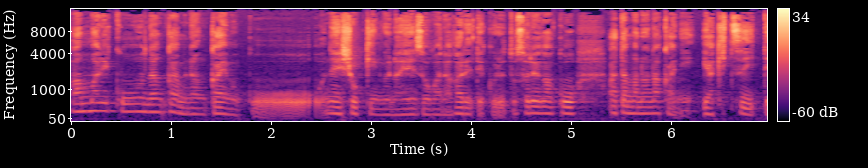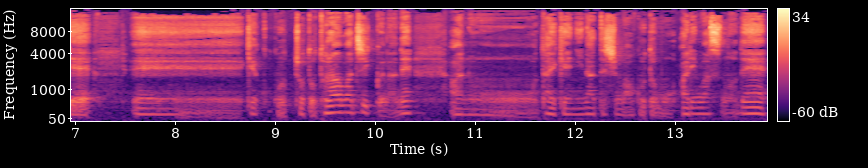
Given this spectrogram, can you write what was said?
あんまりこう何回も何回もこう、ね、ショッキングな映像が流れてくるとそれがこう頭の中に焼き付いて、えー、結構こうちょっとトラウマチックなね、あの体験になってしまうこともありますので、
